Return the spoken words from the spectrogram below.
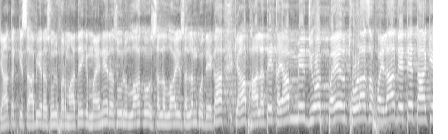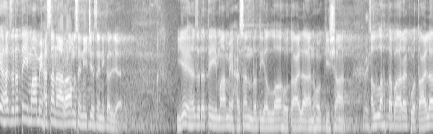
यहाँ तक कि साहबी रसूल फरमाते हैं कि मैंने रसूलुल्लाह को सल्लल्लाहु अलैहि वसल्लम को देखा कि आप हालत क़याम में जो पैर थोड़ा सा फैला देते ताकि हज़रत इमाम हसन आराम से नीचे से निकल जाए। ये हज़रत इमाम हसन रदी अल्लाह तहों की शान। अल्लाह तबारक व ताली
